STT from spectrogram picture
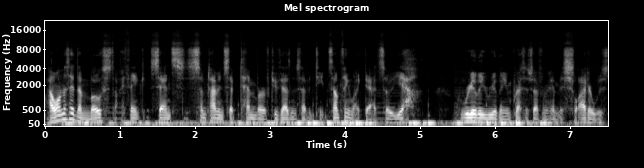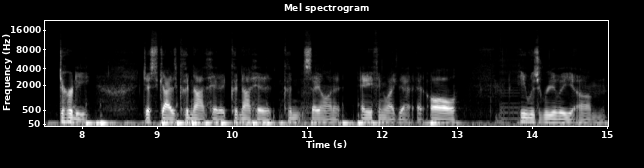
I want to say the most, I think, since sometime in September of 2017. Something like that. So, yeah, really, really impressive stuff from him. His slider was dirty. Just guys could not hit it, could not hit it, couldn't stay on it, anything like that at all. He was really, um,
